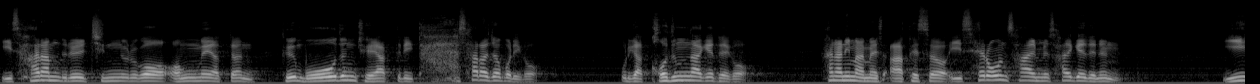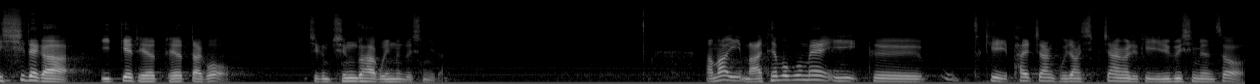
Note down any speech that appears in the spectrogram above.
이 사람들을 짓누르고 얽매였던 그 모든 죄악들이 다 사라져 버리고 우리가 거듭나게 되고 하나님 앞에서 이 새로운 삶을 살게 되는 이 시대가 있게 되었다고 지금 증거하고 있는 것입니다. 아마 이 마태복음의 이 그 특히 8장, 9장, 10장을 이렇게 읽으시면서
